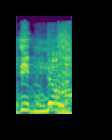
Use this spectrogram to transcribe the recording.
Didn't know.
